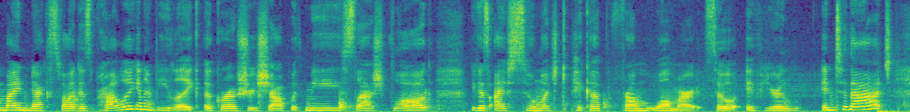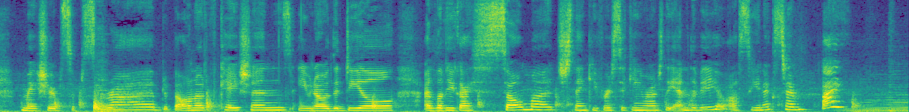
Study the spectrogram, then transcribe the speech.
my next vlog is probably gonna be like a grocery shop with me slash vlog because I have so much to pick up from Walmart. So if you're into that, make sure to subscribe, bell notifications, you know the deal. I love you guys so much. Thank you for sticking around to the end of the video. I'll see you next time. Bye!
